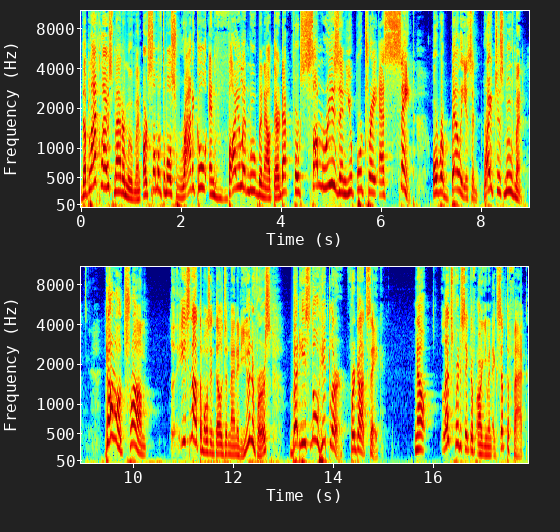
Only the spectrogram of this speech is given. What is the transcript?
The Black Lives Matter movement are some of the most radical and violent movement out there that for some reason you portray as saint or rebellious and righteous movement. Donald Trump, he's not the most intelligent man in the universe, but he's no Hitler, for God's sake. Now, let's for the sake of argument accept the fact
